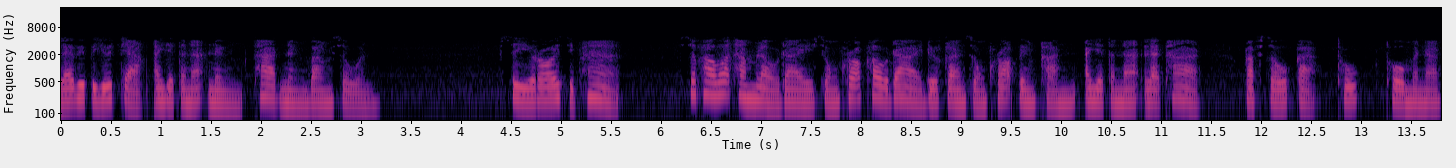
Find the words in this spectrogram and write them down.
และวิปยุทธจากอายตนะหนึ่งธาตุหนึ่งบางส่วนสี่ร้อย สภาวะธรรมเหล่าใดสงเคราะห์เข้าได้โดยการสงเคราะห์เป็นขันธ์อายตนะและธาตุกับโสกะ ทุกโทมนัส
